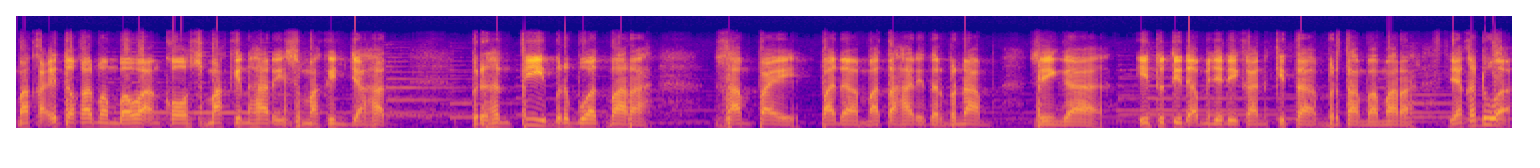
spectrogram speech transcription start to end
maka itu akan membawa engkau semakin hari semakin jahat. Berhenti berbuat marah sampai pada matahari terbenam sehingga itu tidak menjadikan kita bertambah marah. Yang kedua,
